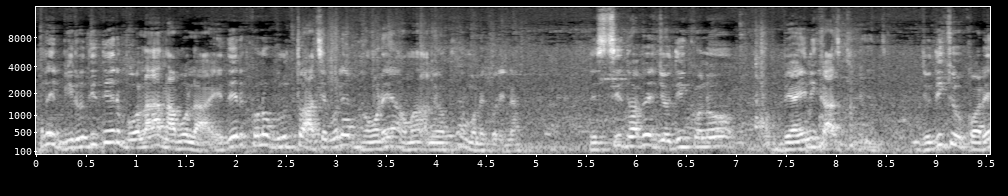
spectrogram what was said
তাহলে বিরোধীদের বলা, না বলা, এদের কোনো গুরুত্ব আছে বলে ভাঙড়ে আমার আমি অন্তত মনে করি না। নিশ্চিতভাবে যদি কোনো বেআইনি কাজ যদি কেউ করে,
